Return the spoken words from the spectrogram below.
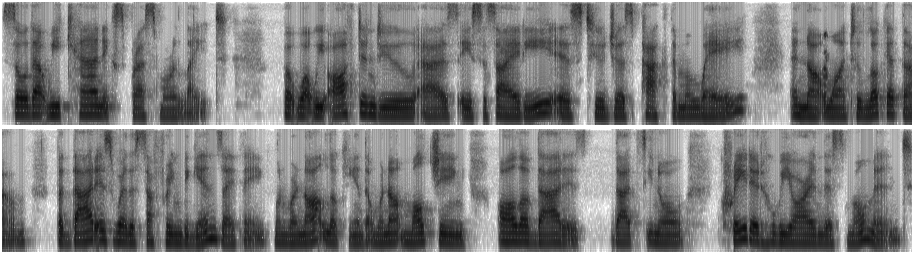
so that we can express more light. But what we often do as a society is to just pack them away and not want to look at them. But that is where the suffering begins, I think, when we're not looking at them, we're not mulching all of that is that's, you know, created who we are in this moment,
